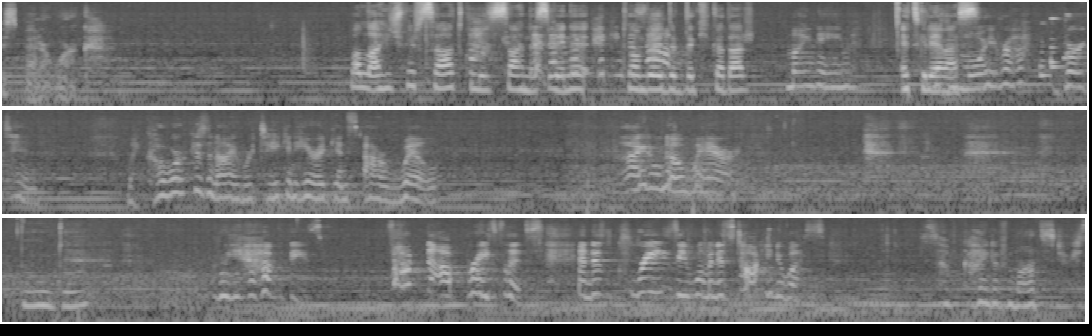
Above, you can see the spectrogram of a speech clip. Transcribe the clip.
This better work. Vallahi hiçbir saat kulesi sahnesi beni Tomb Raider'daki kadar etkileyemez. Moira Burton. My coworkers and I were taken here against our will. I don't know where. Ne oldu? We have these fucked up bracelets, and this crazy woman is talking to us. Some kind of monsters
